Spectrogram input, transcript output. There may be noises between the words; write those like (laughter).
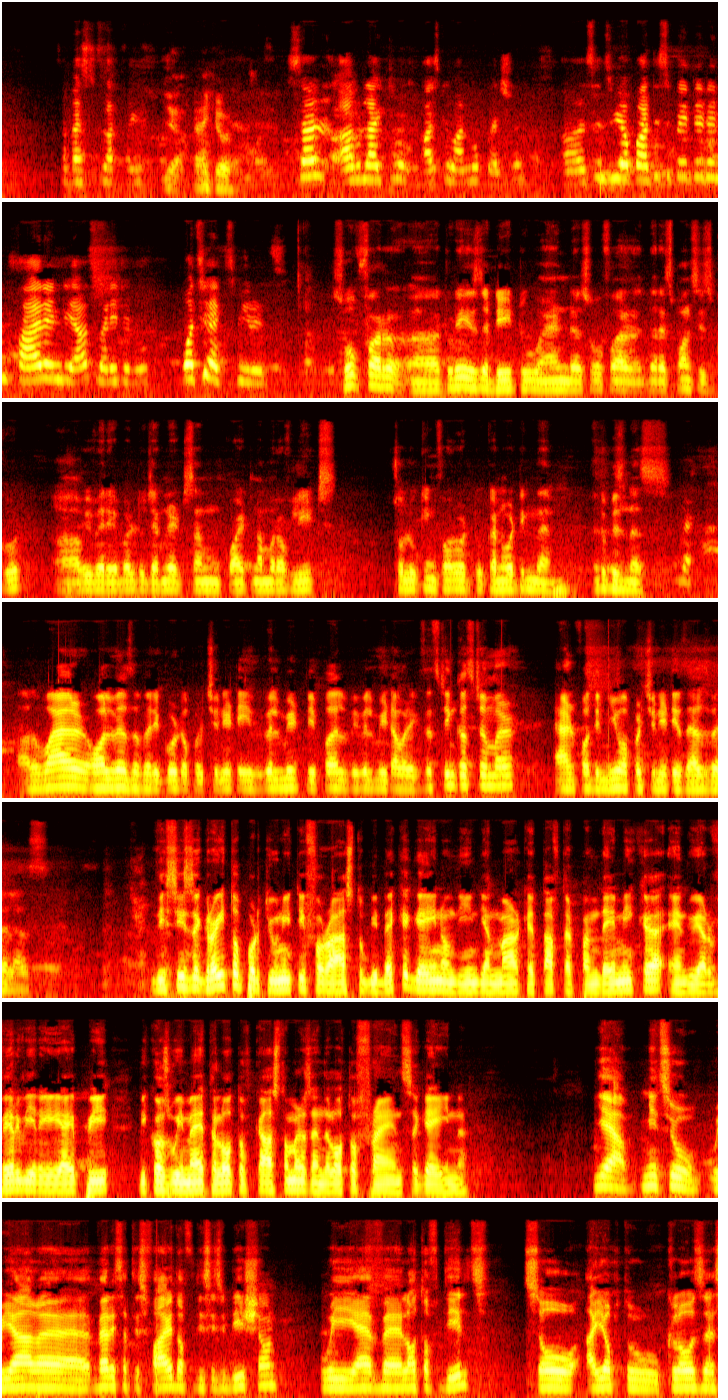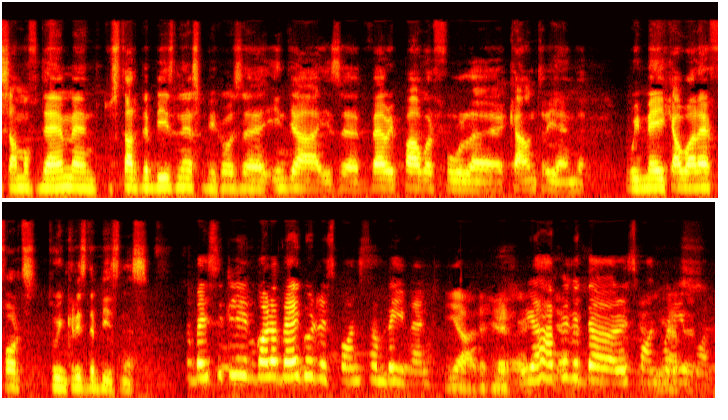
So, best of luck for you. Yeah. Thank you. Sir, I would like to ask you one more question. Uh, since we have participated in Wire India 2022, what's your experience? So far, uh, today is the day two, and uh, so far the response is good. Uh, we were able to generate some quite number of leads. So looking forward to converting them into business. Uh, the wire always a very good opportunity. We will meet people, we will meet our existing customer, and for the new opportunities as well as. This is a great opportunity for us to be back again on the Indian market after pandemic, uh, and we are very, very happy because we met a lot of customers and a lot of friends again. Yeah, me too. We are uh, very satisfied of this exhibition. We have a lot of deals, so I hope to close uh, some of them and to start the business because uh, India is a very powerful uh, country and we make our efforts to increase the business. So, basically, you've got a very good response from the event. Yeah, definitely. You're happy with the response, what do you want?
